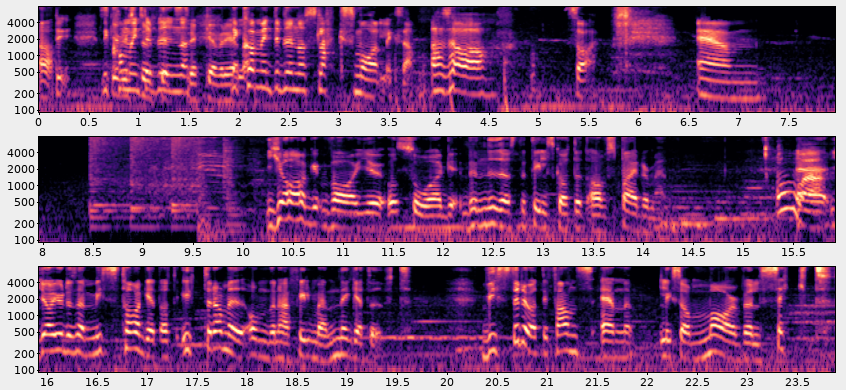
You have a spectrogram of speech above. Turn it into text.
Ja. Det, det, kommer inte bli över det kommer inte bli något slagsmål liksom. Alltså så. Ehm, Jag var ju och såg det nyaste tillskottet av Spider-Man. oh, Eh, jag gjorde så misstaget att yttra mig om den här filmen negativt. Visste du att det fanns en liksom Marvel-sekt?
